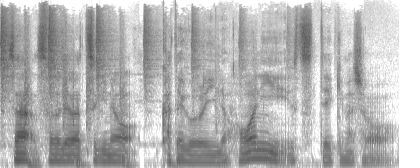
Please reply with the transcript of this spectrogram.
さあそれでは次のカテゴリーの方に移っていきましょう。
